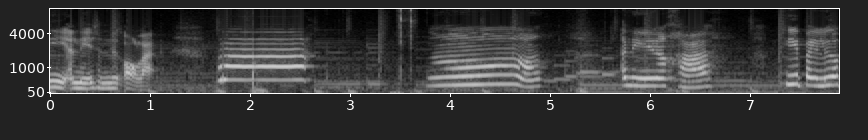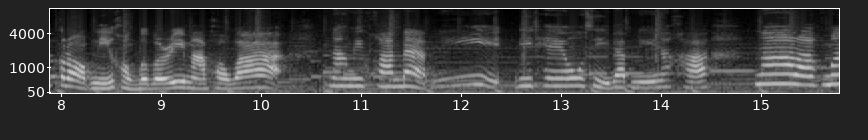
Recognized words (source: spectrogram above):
นี่อันนี้ฉันนึกออกละตราอ๋ออันนี้นะคะ ที่ไปเลือกกรอบนี้ของ Burberry มาเพราะว่านางมีความแบบนี้ ดีเทลสีแบบนี้นะคะ น่ารักม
